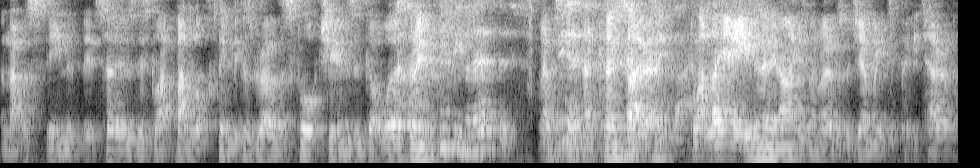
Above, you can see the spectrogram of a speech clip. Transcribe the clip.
and that was seen. as- So there was this like bad luck thing because Rovers' fortunes had got worse. I mean, I've even heard this. obviously it's Yeah. that coincides. Never It's, it's like late eighties and early nineties when Rovers were generally pretty terrible.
